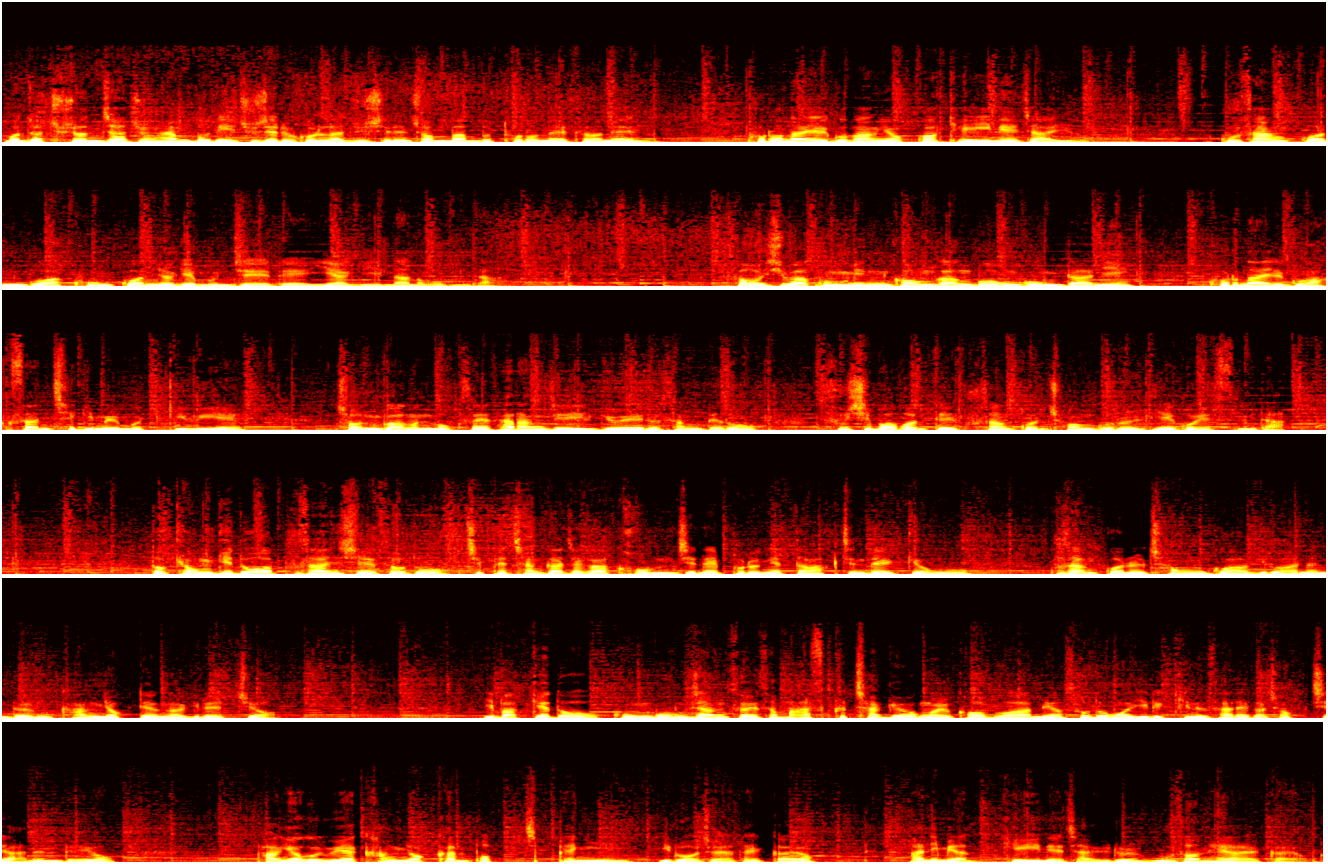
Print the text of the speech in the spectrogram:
먼저 출연자 중 한 분이 주제를 골라주시는 전반부 토론에서는 코로나19 방역과 개인의 자유, 구상권과 공권력의 문제에 대해 이야기 나눠봅니다. 서울시와 국민건강보험공단이 코로나19 확산 책임을 묻기 위해 전광훈 목사의 사랑제일교회를 상대로 수십억 원대 구상권 청구를 예고했습니다. 또 경기도와 부산시에서도 집회 참가자가 검진에 불응했다 확진될 경우 구상권을 청구하기로 하는 등 강력 대응하기로 했죠. 이 밖에도 공공장소에서 마스크 착용을 거부하며 소동을 일으키는 사례가 적지 않은데요. 방역을 위해 강력한 법 집행이 이루어져야 될까요? 아니면 개인의 자유를 우선해야 할까요?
